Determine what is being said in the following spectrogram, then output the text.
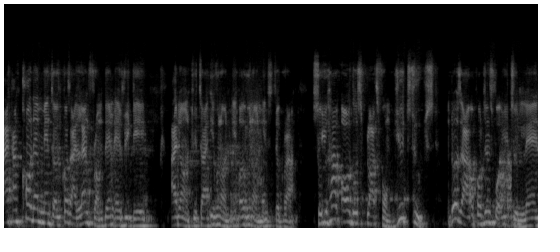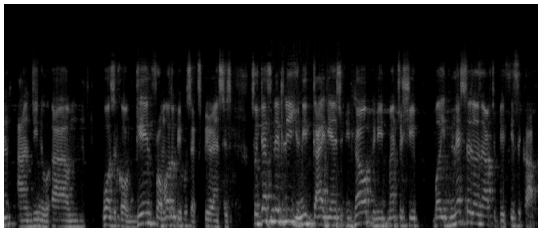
I can call them mentors because I learn from them every day, either on Twitter, even on even on Instagram. So you have all those platforms, YouTube's. Those are opportunities for you to learn and you know um, what's it called, gain from other people's experiences. So definitely you need guidance, you need help, you need mentorship, but it necessarily doesn't have to be physical.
